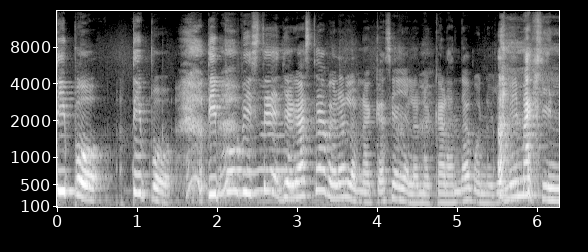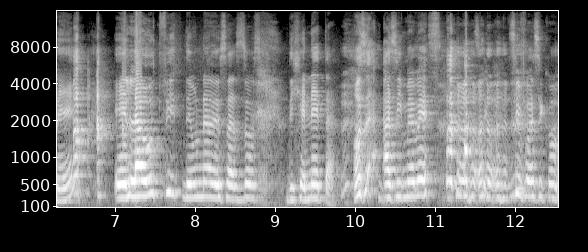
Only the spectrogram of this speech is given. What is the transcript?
Tipo, tipo, tipo, viste, llegaste a ver a la Nacasia y a la Nacaranda. Bueno, yo me imaginé el outfit de una de esas dos. Dije, neta, o sea, así me ves. Sí, fue así como,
